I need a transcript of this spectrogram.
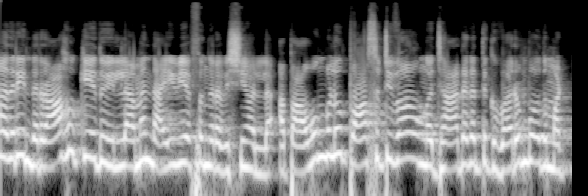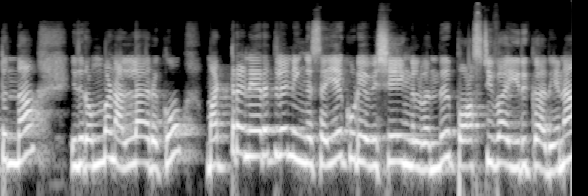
மாதிரி இந்த ராகு கேது இல்லாமல் இந்த ஐவிஎஃப்ங்கிற விஷயம் இல்லை. அப்போ அவங்களும் பாசிட்டிவாக அவங்க ஜாதகத்துக்கு வரும்போது மட்டும்தான் இது ரொம்ப நல்லா இருக்கும். மற்ற நேரத்தில் நீங்கள் செய்யக்கூடிய விஷயங்கள் வந்து பாசிட்டிவாக இருக்காது. ஏன்னா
